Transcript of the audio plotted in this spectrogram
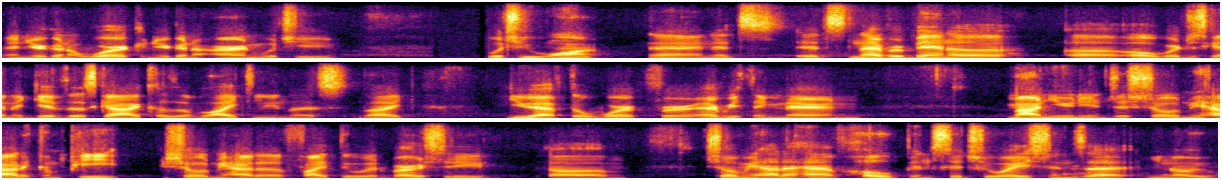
and you're gonna work and you're gonna earn what you what you want, and it's it's never been a, a oh we're just gonna give this guy because of likeliness. Like you have to work for everything there, and Mount Union just showed me how to compete showed me how to fight through adversity. Um, showed me how to have hope in situations that you know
